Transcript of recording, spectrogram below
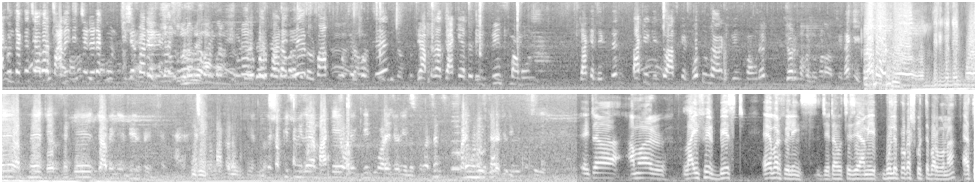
এখন দেখতেছি আবার পানি দিচ্ছে এটা কোন কিসের পানি? সোনার উপর পানি সোনার উপর পানি দিয়ে পাপ প্রচুর করছে। যে আপনারা যাকে এতদিন প্রিন্স মামুন যাকে দেখতেন তাকে কিন্তু আজকে নতুন আর প্রিন্স মামুনের জন্ম হলো মনে হচ্ছে নাকি? দীর্ঘদিন পরে আপনি জেল থেকে জামিনে বের হয়েছেন। সবকিছু মিলে মাকে অনেকদিন পরে জড়িয়ে ধরতে পারছেন। মানে অনুভূতিটা যদি এটা আমার লাইফের বেস্ট এভার ফিলিংস যেটা হচ্ছে যে আমি বলে প্রকাশ করতে পারব না। এত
